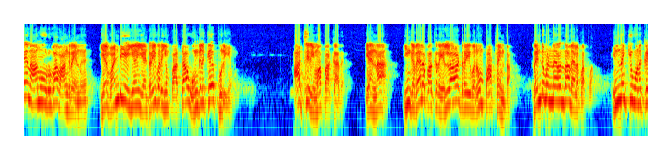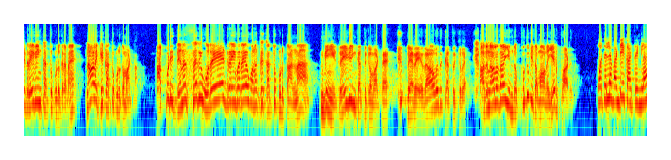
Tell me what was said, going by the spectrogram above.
ஏன் நானூறு ரூபாய் வாங்குறேன்னு என் வண்டியையும் என் டிரைவரையும் பார்த்தா உங்களுக்கே புரியும். ஆச்சரியமா பார்க்காத. ஏன்னா இங்க வேலை பார்க்கிற எல்லா டிரைவரும் பார்ட் டைம் தான். ரெண்டு மணி நேரம் தான் வேலை பார்ப்பான். இன்னைக்கு உனக்கு டிரைவிங் கத்து கொடுக்கறவன் நாளைக்கு கத்து கொடுக்க மாட்டான். அப்படி தினசரி ஒரே டிரைவரே உனக்கு கத்து கொடுத்தான்னா நீ டிரைவிங் கத்துக்க மாட்ட வேற ஏதாவது கத்துக்குவ அதனாலதான் இந்த புதுவிதமான ஏற்பாடு. முதல்ல வண்டியை காட்டுறீங்களா?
